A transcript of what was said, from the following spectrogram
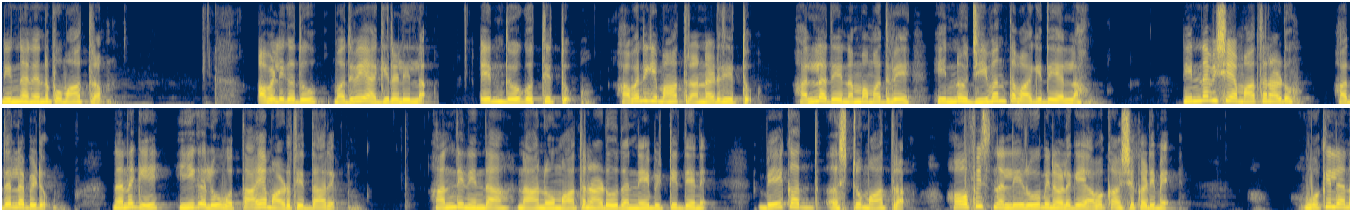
ನಿನ್ನ ನೆನಪು ಮಾತ್ರ. ಅವಳಿಗದು ಮದುವೆಯಾಗಿರಲಿಲ್ಲ ಎಂದು ಗೊತ್ತಿತ್ತು. ಅವನಿಗೆ ಮಾತ್ರ ನಡೆದಿತ್ತು. ಅಲ್ಲದೆ ನಮ್ಮ ಮದುವೆ ಇನ್ನೂ ಜೀವಂತವಾಗಿದೆಯಲ್ಲ. ನಿನ್ನ ವಿಷಯ ಮಾತನಾಡು, ಅದೆಲ್ಲ ಬಿಡು. ನನಗೆ ಈಗಲೂ ಒತ್ತಾಯ ಮಾಡುತ್ತಿದ್ದಾರೆ. ಅಂದಿನಿಂದ ನಾನು ಮಾತನಾಡುವುದನ್ನೇ ಬಿಟ್ಟಿದ್ದೇನೆ. ಬೇಕಾದಷ್ಟು ಮಾತ್ರ ಆಫೀಸ್ನಲ್ಲಿ ರೂಮಿನೊಳಗೆ ಅವಕಾಶ ಕಡಿಮೆ. ವಕೀಲನ,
